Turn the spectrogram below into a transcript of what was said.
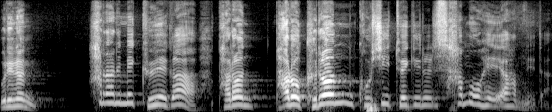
우리는 하나님의 교회가 바로, 바로 그런 곳이 되기를 사모해야 합니다.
